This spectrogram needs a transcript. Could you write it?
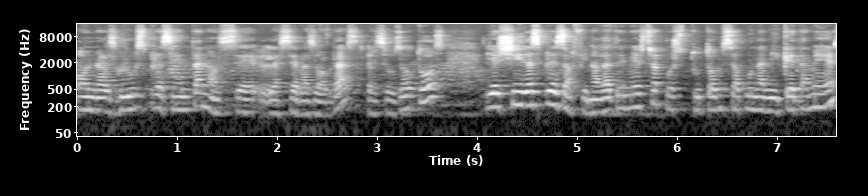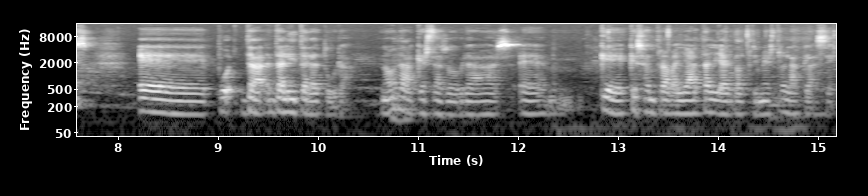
on els grups presenten els les seves obres, els seus autors i així després al final del trimestre doncs, tothom sap una miqueta més eh, de, de literatura, no? d'aquestes obres eh, que, que s'han treballat al llarg del trimestre a la classe.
